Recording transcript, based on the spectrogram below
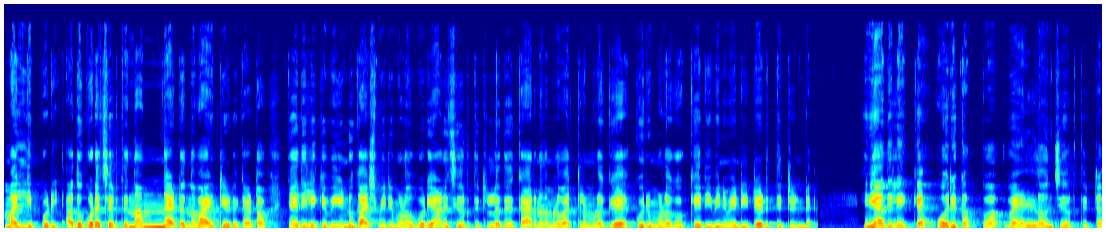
മല്ലിപ്പൊടി. അതുകൂടെ ചേർത്ത് നന്നായിട്ടൊന്ന് വഴറ്റിയെടുക്കുക കേട്ടോ. ഞാൻ ഇതിലേക്ക് വീണ്ടും കാശ്മീരി മുളക് പൊടിയാണ് ചേർത്തിട്ടുള്ളത്. കാരണം നമ്മൾ വറ്റൽമുളക് കുരുമുളകൊക്കെ എരിവിന് വേണ്ടിയിട്ട് എടുത്തിട്ടുണ്ട്. ഇനി അതിലേക്ക് ഒരു കപ്പ് വെള്ളവും ചേർത്തിട്ട്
